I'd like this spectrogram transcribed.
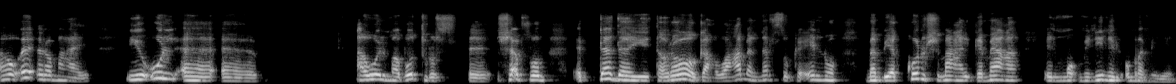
أهو اقرأ معايا. يقول آآ آآ أول ما بطرس شافهم ابتدى يتراجع وعمل نفسه كأنه ما بياكلش مع الجماعة المؤمنين الأمميين.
